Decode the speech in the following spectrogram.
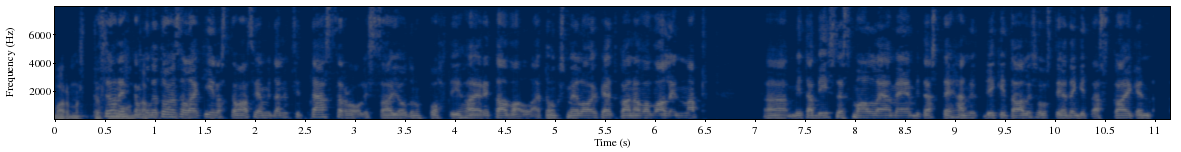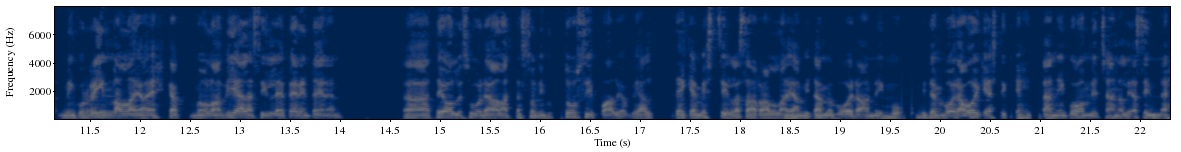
varmasti tässä Se on monta... ehkä muuten toinen sellainen kiinnostava asia, mitä nyt sitten tässä roolissa on joutunut pohtimaan ihan eri tavalla, että onko meillä oikeat kanavavalinnat, mitä bisnesmalleja meidän pitäisi tehdä nyt digitaalisuus tietenkin tässä kaiken niin kuin rinnalla ja ehkä me ollaan vielä silleen perinteinen teollisuuden ala, että tässä on niin kuin tosi paljon vielä tekemistä sillä saralla ja mm. mitä me voidaan, niin kuin, mm. miten me voidaan oikeasti kehittää niin kuin omnichannelia sinne,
